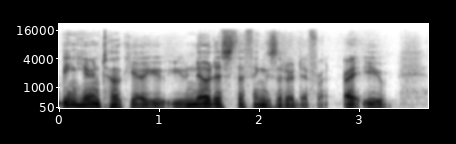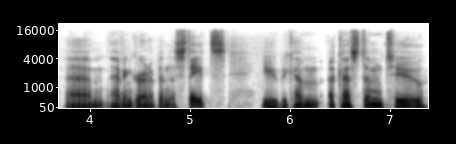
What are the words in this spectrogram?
being here in Tokyo, you you notice the things that are different, right? You um, having grown up in the states, you become accustomed to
